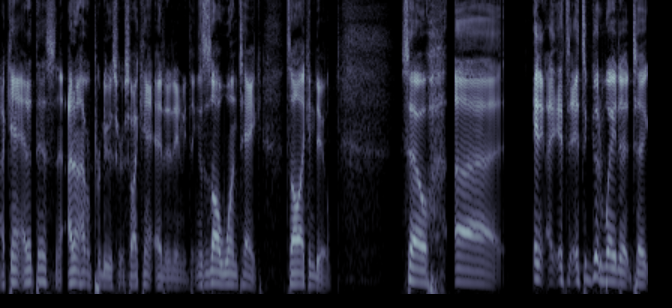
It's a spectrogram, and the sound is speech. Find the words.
I can't edit this. I don't have a producer, so I can't edit anything. This is all one take. It's all I can do. So uh, it's it's a good way to to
